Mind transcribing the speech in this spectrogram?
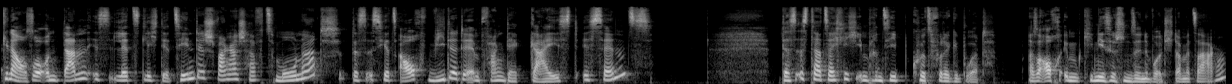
Genau, so. Und dann ist letztlich der zehnte Schwangerschaftsmonat. Das ist jetzt auch wieder der Empfang der Geistessenz. Das ist tatsächlich im Prinzip kurz vor der Geburt. Also auch im chinesischen Sinne wollte ich damit sagen.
